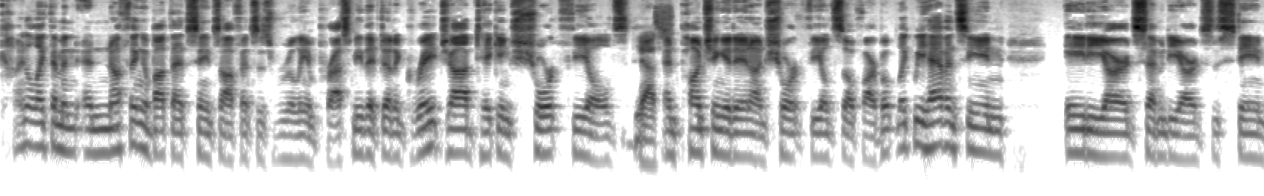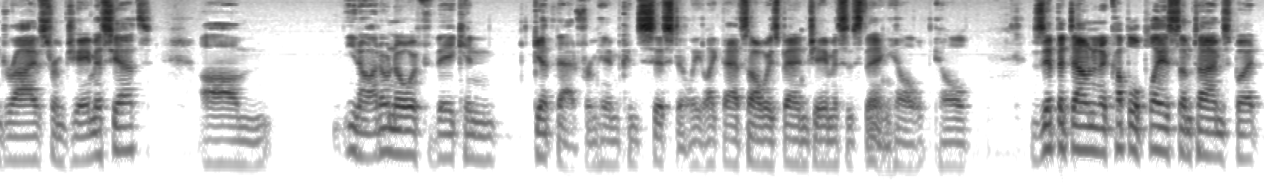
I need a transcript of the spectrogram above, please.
kind of like them, and, and nothing about that Saints offense has really impressed me. They've done a great job taking short fields, yes. and punching it in on short fields so far. But like we haven't seen eighty yards, seventy yards sustained drives from Jameis yet. Um, you know, I don't know if they can get that from him consistently. Like that's always been Jameis's thing. He'll he'll zip it down in a couple of plays sometimes, but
